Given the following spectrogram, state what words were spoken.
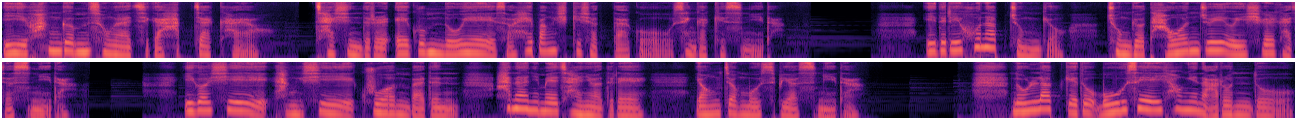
이 황금 송아지가 합작하여 자신들을 애굽 노예에서 해방시키셨다고 생각했습니다. 이들이 혼합 종교, 종교 다원주의 의식을 가졌습니다. 이것이 당시 구원받은 하나님의 자녀들의 영적 모습이었습니다. 놀랍게도 모세의 형인 아론도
